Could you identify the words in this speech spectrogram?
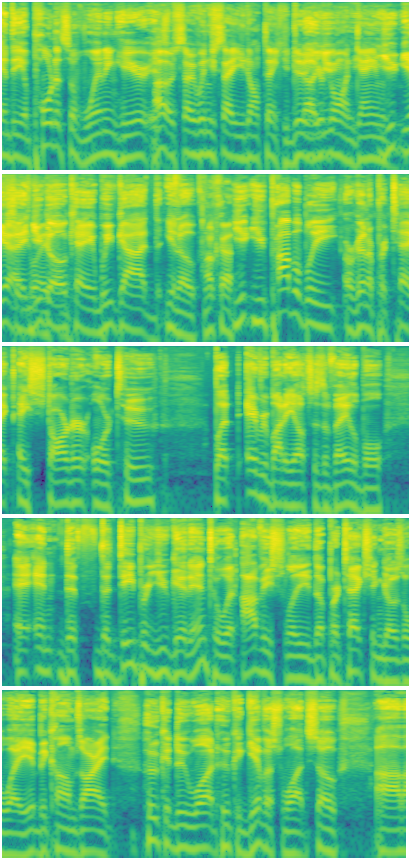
and the importance of winning here. Is, Oh, so when you say you don't think you do, No, you're you- going game. You, yeah, and you go, okay, we've got, you know, Okay. You, you probably are going to protect a starter or two, but everybody else is available. And, and the the deeper you get into it, obviously the protection goes away. It becomes all right. Who could do what? Who could give us what? So uh,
